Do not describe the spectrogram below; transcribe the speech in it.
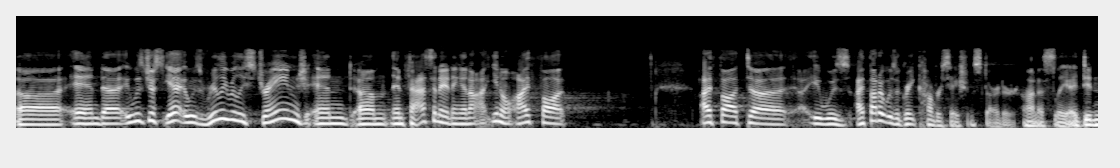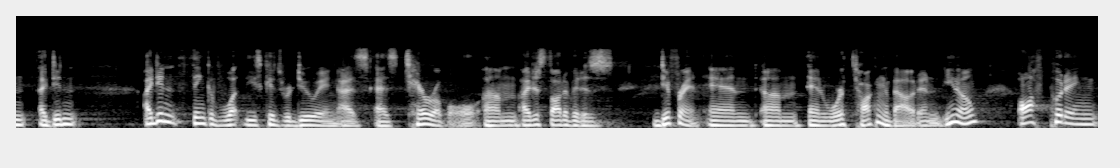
Uh, and uh, it was just yeah, it was really really strange and um, and fascinating. And I you know I thought I thought uh, it was I thought it was a great conversation starter. Honestly, I didn't I didn't I didn't think of what these kids were doing as as terrible. Um, I just thought of it as different and um, and worth talking about, and you know, off-putting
